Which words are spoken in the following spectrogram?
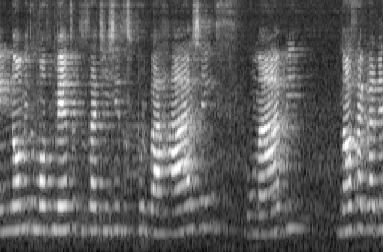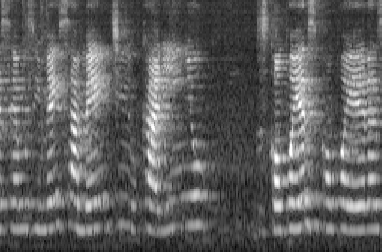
Em nome do Movimento dos Atingidos por Barragens, o nós agradecemos imensamente o carinho dos companheiros e companheiras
